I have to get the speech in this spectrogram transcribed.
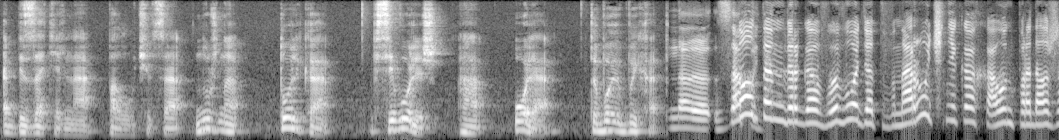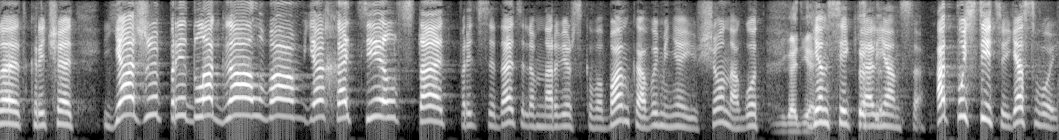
обязательно получится. Нужно только всего лишь, а, Оля, твой выход. На Западе... Столтенберга выводят в наручниках, а он продолжает кричать «Я же предлагал вам, я хотел стать председателем Норвежского банка, а вы меня еще на год Негодяй. генсеки Альянса. Отпустите, я свой».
